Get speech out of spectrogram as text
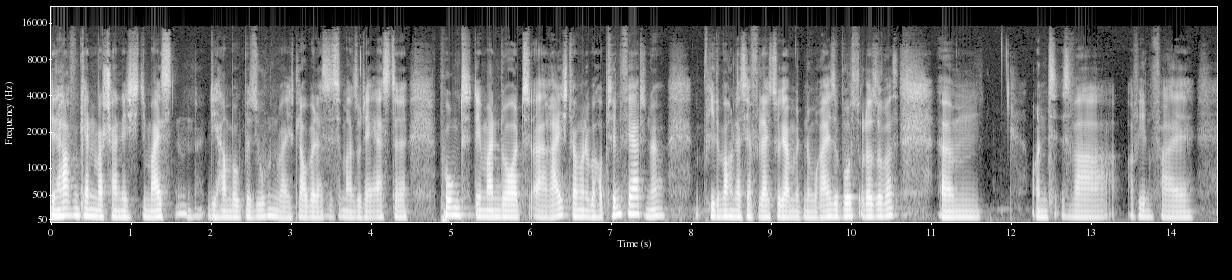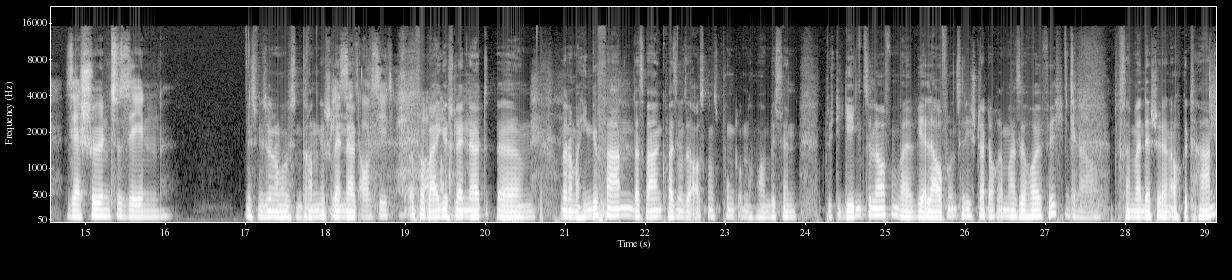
den Hafen kennen wahrscheinlich die meisten, die Hamburg besuchen, weil ich glaube, das ist immer so der erste Punkt, den man dort erreicht, wenn man überhaupt hinfährt. Ne? Viele machen das ja vielleicht sogar mit einem Reisebus oder sowas. Ähm, und es war auf jeden Fall sehr schön zu sehen, Ist mir so noch ein bisschen dran wie es geschlendert, aussieht. vorbeigeschlendert ähm, und dann nochmal hingefahren. Das war quasi unser Ausgangspunkt, um nochmal ein bisschen durch die Gegend zu laufen, weil wir laufen uns ja die Stadt auch immer sehr häufig. Genau. Das haben wir an der Stelle dann auch getan.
